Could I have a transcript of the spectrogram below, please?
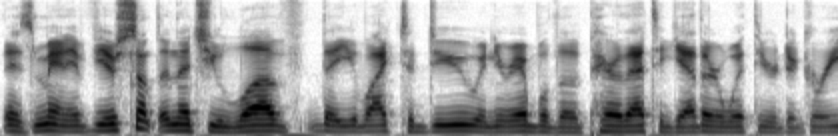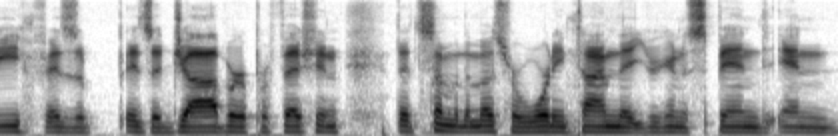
is man, if you're something that you love that you like to do, and you're able to pair that together with your degree as a as a job or a profession, that's some of the most rewarding time that you're going to spend in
